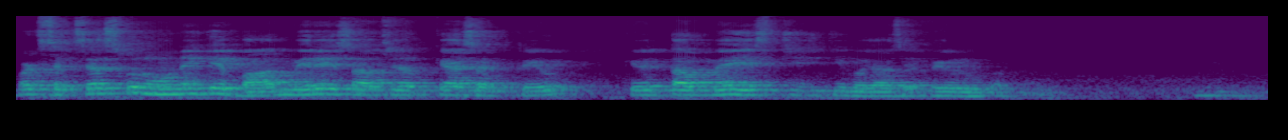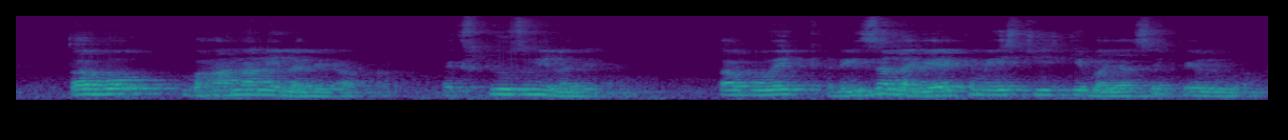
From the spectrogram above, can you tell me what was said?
बट सक्सेसफुल होने के बाद मेरे हिसाब से आप कह सकते हो कि तब मैं इस चीज़ की वजह से फेल हुआ था। तब वो बहाना नहीं लगेगा आपका एक्सक्यूज नहीं लगेगा। तब वो एक रीज़न लगेगा कि मैं इस चीज़ की वजह से फेल हुआ था।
